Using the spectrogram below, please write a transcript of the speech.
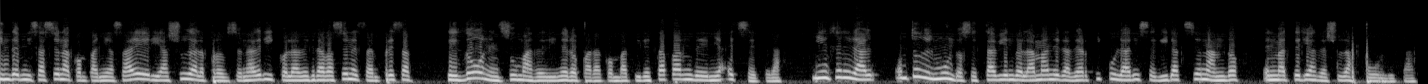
indemnización a compañías aéreas, ayuda a la producción agrícola, desgrabaciones a empresas que donen sumas de dinero para combatir esta pandemia, etcétera. Y en general, en todo el mundo se está viendo la manera de articular y seguir accionando en materias de ayudas públicas.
